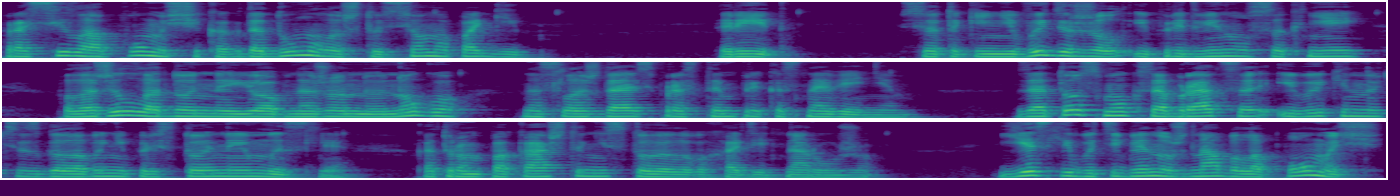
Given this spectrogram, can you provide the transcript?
просила о помощи, когда думала, что Сёма погиб». Рид все-таки не выдержал и придвинулся к ней, положил ладонь на ее обнаженную ногу, наслаждаясь простым прикосновением. Зато смог собраться и выкинуть из головы непристойные мысли – которым пока что не стоило выходить наружу. Если бы тебе нужна была помощь,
